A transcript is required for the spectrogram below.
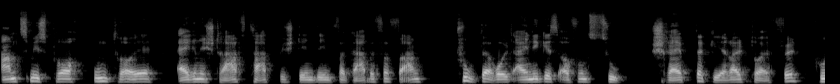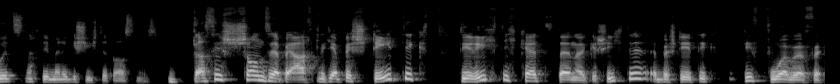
Amtsmissbrauch, Untreue, eigene Straftatbestände im Vergabeverfahren. Puh, da rollt einiges auf uns zu. Schreibt der Gerald Teufel kurz nachdem eine Geschichte draußen ist. Das ist schon sehr beachtlich. Er bestätigt die Richtigkeit deiner Geschichte, er bestätigt die Vorwürfe.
